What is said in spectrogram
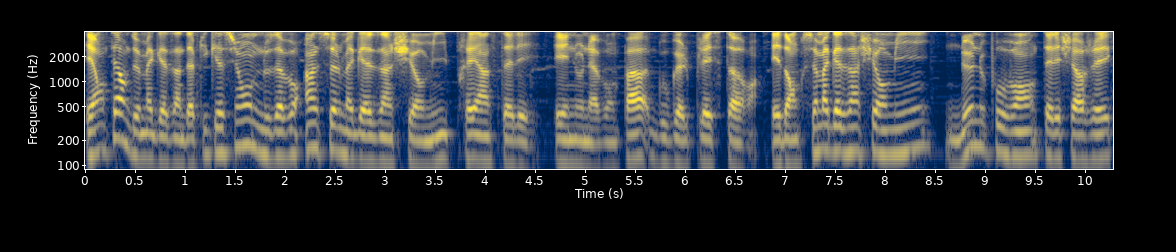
Et en termes de magasins d'applications, nous avons un seul magasin Xiaomi préinstallé et nous n'avons pas Google Play Store. Et donc ce magasin Xiaomi, nous ne pouvons télécharger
